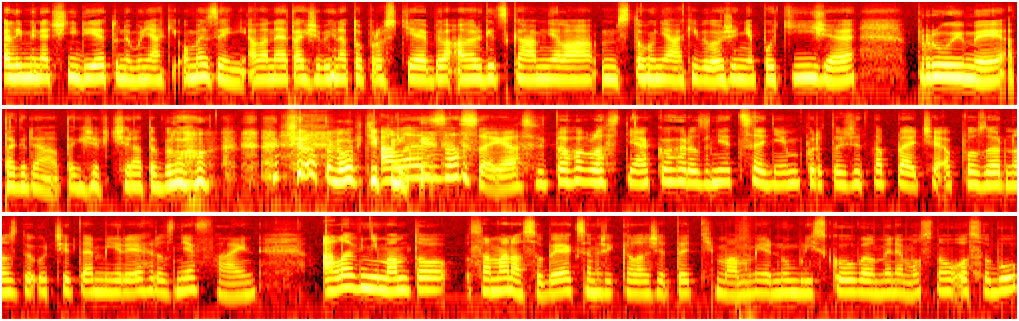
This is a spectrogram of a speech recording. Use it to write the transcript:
eliminační dietu nebo nějaký omezení, ale ne tak, že bych na to prostě byla alergická, měla z toho nějaký vyloženě potíže, průjmy a tak dále. Takže včera to bylo, včera to bylo vtipný. Ale zase, já si toho vlastně jako hrozně cením, protože ta péče a pozornost do určité míry je hrozně fajn ale vnímám to sama na sobě, jak jsem říkala, že teď mám jednu blízkou, velmi nemocnou osobu,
